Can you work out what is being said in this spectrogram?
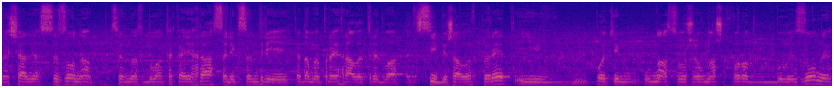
початку сезону, це в нас була така ігра з Олександрією, коли ми проіграли 3-2. Всі біжали вперед, і потім у нас вже у наших ворот були зони,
